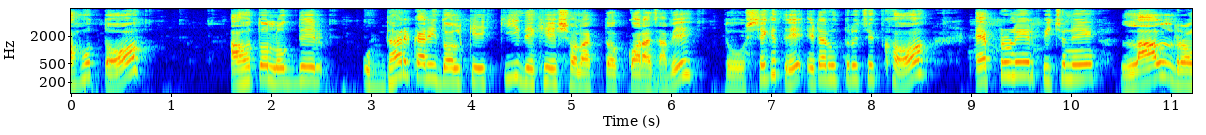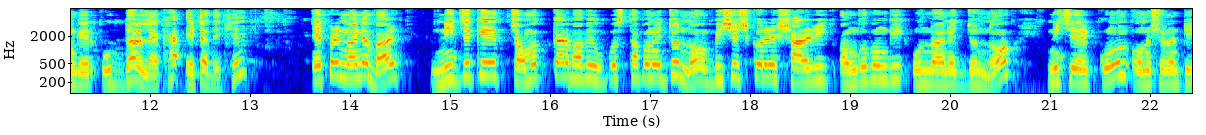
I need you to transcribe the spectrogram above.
আহত আহত লোকদের উদ্ধারকারী দলকে কি দেখে শনাক্ত করা যাবে? তো সেক্ষেত্রে এটার উত্তর হচ্ছে খ, অ্যাপ্রনের পিছনে লাল রঙের উদ্ধার লেখা এটা দেখে। এরপরে নয় নম্বর, নিজেকে চমৎকারভাবে উপস্থাপনের জন্য, বিশেষ করে শারীরিক অঙ্গভঙ্গি উন্নয়নের জন্য, নিচের কোন অনুশীলনটি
